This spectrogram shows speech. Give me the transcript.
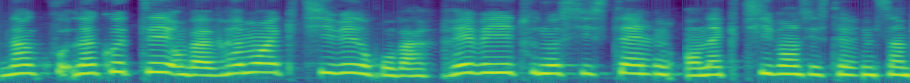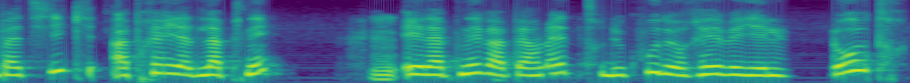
d'un côté on va vraiment activer, donc on va réveiller tous nos systèmes en activant le système sympathique. Après il y a de l'apnée. Mm. Et l'apnée va permettre du coup de réveiller l'autre.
